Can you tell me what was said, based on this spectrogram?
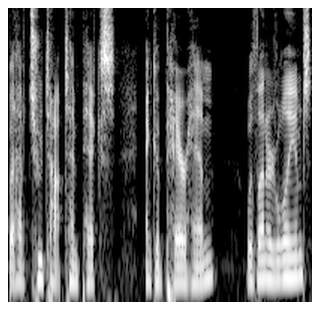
but have two top 10 picks and compare him with Leonard Williams,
